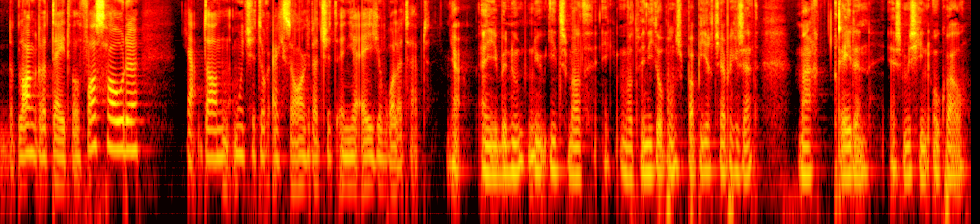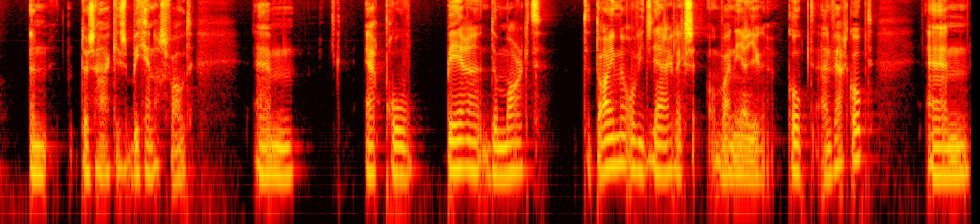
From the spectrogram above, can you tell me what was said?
dat langere tijd wil vasthouden, ja, dan moet je toch echt zorgen dat je het in je eigen wallet hebt. Ja, en je benoemt nu iets wat, ik, wat we niet op ons papiertje hebben gezet, maar treden is misschien ook wel een tussen haakjes beginnersfout. Um, er proberen de markt te timen of iets dergelijks wanneer je koopt en verkoopt. En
